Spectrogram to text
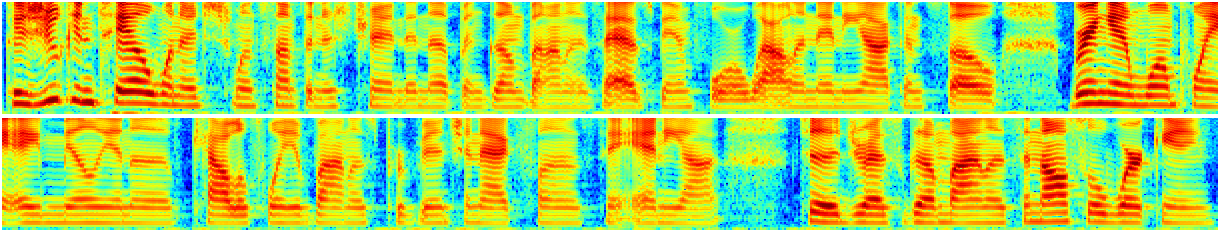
Cuz you can tell when it's when something is trending up and gun violence has been for a while in Antioch. And so bringing 1.8 million of California Violence Prevention Act funds to Antioch to address gun violence and also working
